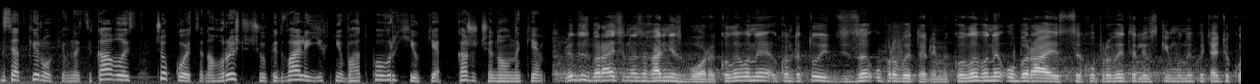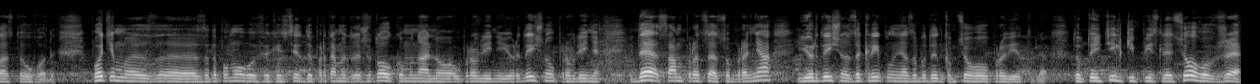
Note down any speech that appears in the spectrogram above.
десятки років не цікавились, що коїться на горищу чи у підвалі їхньої багатоповерхівки, кажуть чиновники. Люди збираються на загальні збори, коли вони контактують з управителями, коли вони обирають з цих управителів, з ким вони хочуть укласти угоди. Потім е, з- за допомогою фахівців департаменту житлово-комунального управління, юридичного управління йде сам процес обрання юридичного закріплення за будинком цього управителя. Тобто і тільки після цього вже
